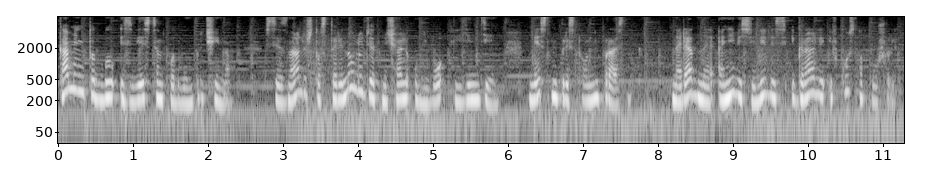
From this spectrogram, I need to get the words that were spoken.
Камень тот был известен по двум причинам. Все знали, что в старину люди отмечали у него Ильин день, местный престольный праздник. Нарядные они веселились, играли и вкусно кушали –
